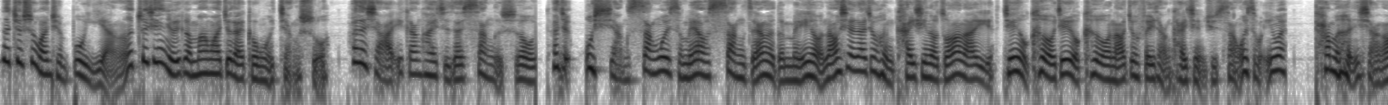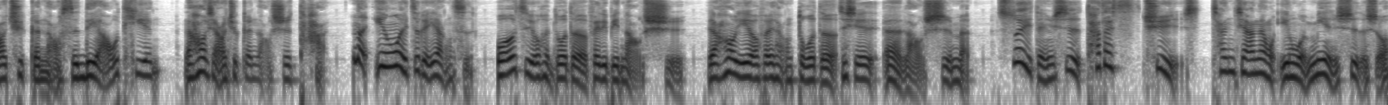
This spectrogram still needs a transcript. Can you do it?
那就是完全不一样。而最近有一个妈妈就来跟我讲说，她的小孩一刚开始在上的时候。他就不想上，为什么要上？怎样有的没有，然后现在就很开心了。走到哪里，今天有课哦，今天有课哦，然后就非常开心的去上。为什么？因为他们很想要去跟老师聊天，然后想要去跟老师谈。那因为这个样子，我儿子有很多的菲律宾老师，然后也有非常多的这些呃老师们，所以等于是他在去参加那种英文面试的时候，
